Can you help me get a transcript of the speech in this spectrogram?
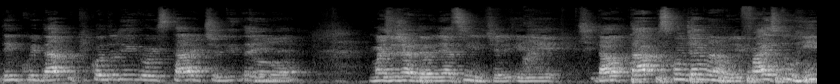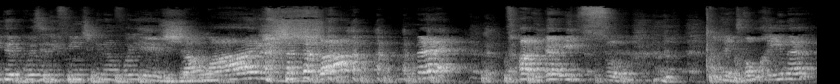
Tem que cuidar porque quando liga o start ali daí, né? Mas o Jardel, ele é assim, gente, ele, ele dá o tapa e esconde a mão, ele faz tu rir, depois ele finge que não foi ele. Jamais, jamais faria isso. Gente, vamos rir, né?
